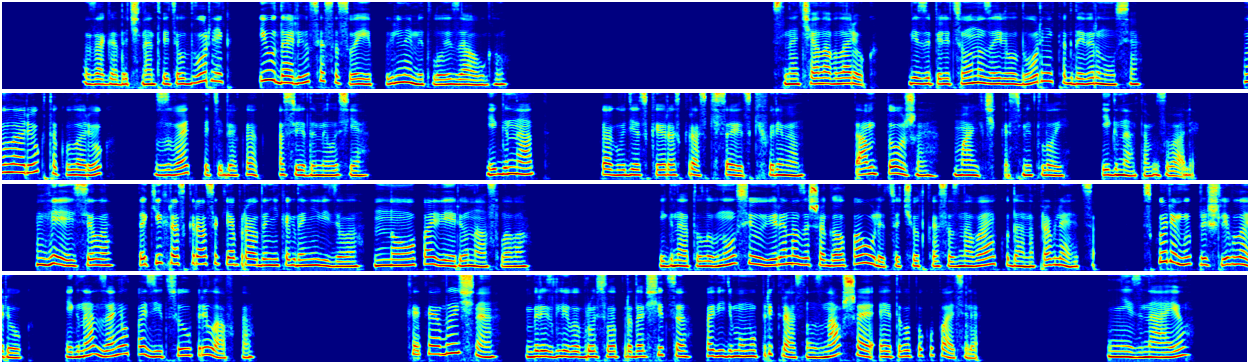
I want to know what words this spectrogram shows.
загадочно ответил дворник и удалился со своей пыльной метлой за угол. Сначала в ларек, безапелляционно заявил дворник, когда вернулся. В ларек так в ларек. Звать-то тебя как? осведомилась я. Игнат, как в детской раскраске советских времен. Там тоже мальчика с метлой Игнатом звали. Весело. Таких раскрасок я, правда, никогда не видела, но поверю на слово. Игнат улыбнулся и уверенно зашагал по улице, четко осознавая, куда направляется. Вскоре мы пришли в ларек. Игнат занял позицию у прилавка. «Как обычно», брезгливо бросила продавщица, по-видимому, прекрасно знавшая этого покупателя. «Не знаю.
